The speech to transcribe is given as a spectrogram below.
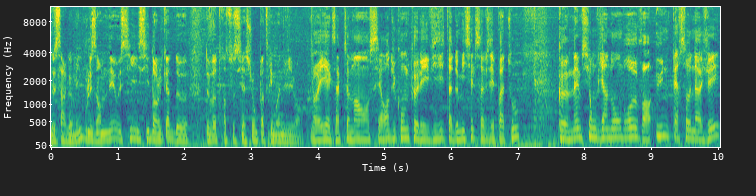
de Sarreguemines, vous les emmenez aussi ici dans le cadre de, de votre association Patrimoine Vivant. Oui exactement, on s'est rendu compte que les visites à domicile ça faisait pas tout, que même si on vient nombreux voir une personne âgée,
